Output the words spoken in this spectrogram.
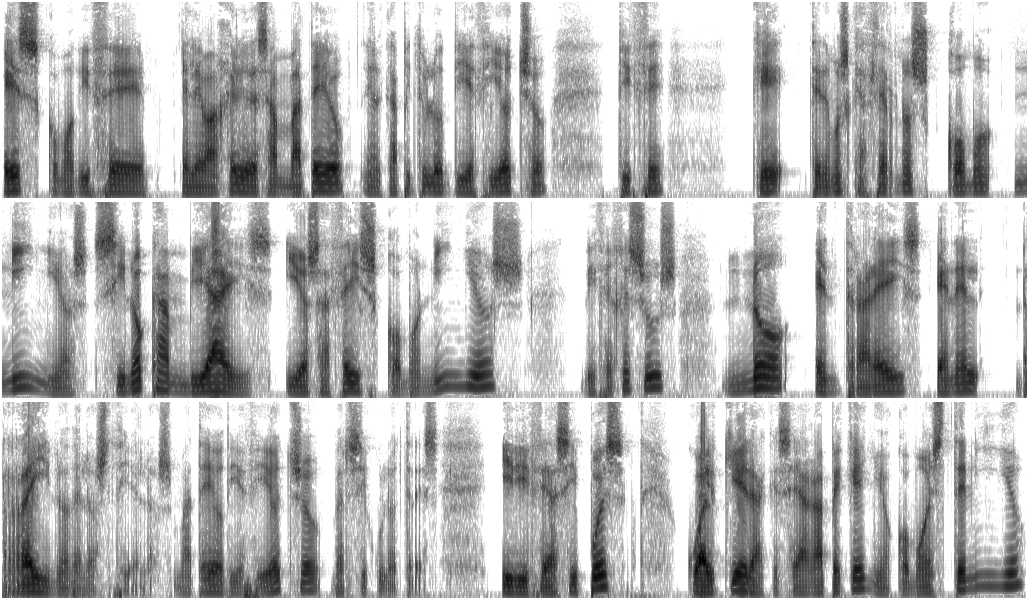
Es, como dice el Evangelio de San Mateo, en el capítulo 18, dice que tenemos que hacernos como niños. Si no cambiáis y os hacéis como niños, dice Jesús, no entraréis en el reino de los cielos. Mateo 18, versículo 3. Y dice así pues, cualquiera que se haga pequeño como este niño,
